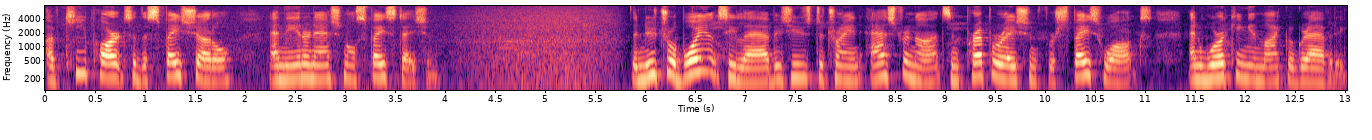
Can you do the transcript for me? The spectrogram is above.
of key parts of the Space Shuttle and the International Space Station. The Neutral Buoyancy Lab is used to train astronauts in preparation for spacewalks and working in microgravity.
